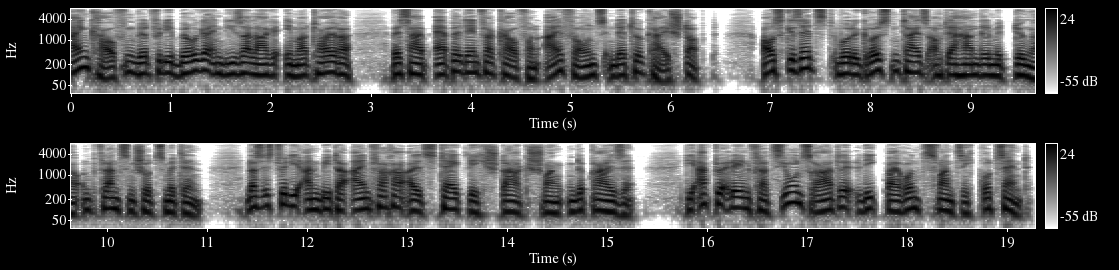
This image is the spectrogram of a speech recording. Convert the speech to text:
Einkaufen wird für die Bürger in dieser Lage immer teurer, weshalb Apple den Verkauf von iPhones in der Türkei stoppt. Ausgesetzt wurde größtenteils auch der Handel mit Dünger und Pflanzenschutzmitteln. Das ist für die Anbieter einfacher als täglich stark schwankende Preise. Die aktuelle Inflationsrate liegt bei rund 20 Prozent.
